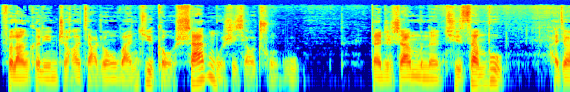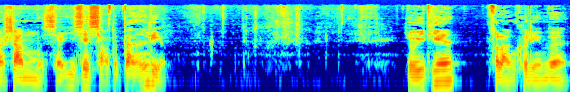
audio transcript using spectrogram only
富兰克林只好假装玩具狗山姆是小宠物，带着山姆呢去散步，还教山姆小一些小的本领。有一天，富兰克林问：“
